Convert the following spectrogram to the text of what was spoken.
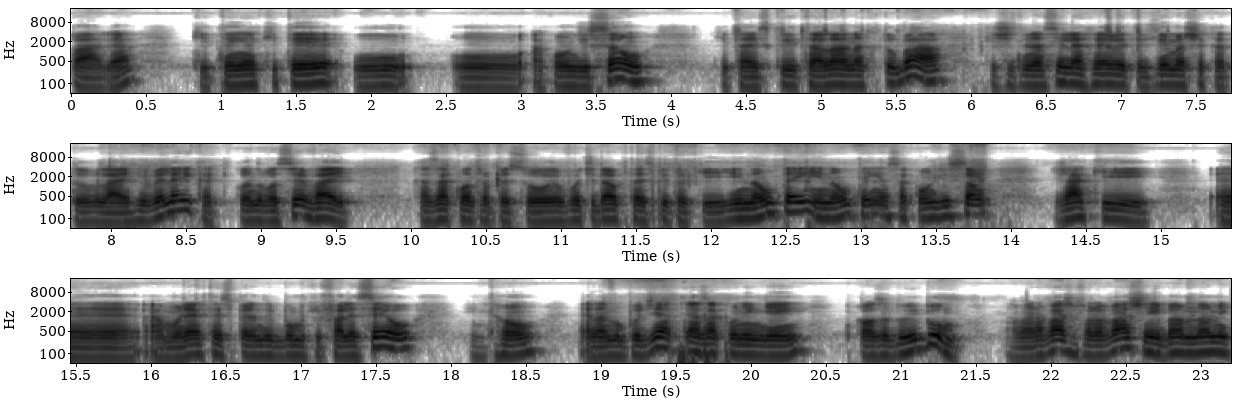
paga, que tenha que ter o o, a condição que está escrita lá na Ketubá, que quando você vai casar com outra pessoa, eu vou te dar o que está escrito aqui. E não tem, e não tem essa condição, já que é, a mulher que está esperando o Ibum que faleceu, então ela não podia casar com ninguém por causa do Ibum. A Maravasha falou, Vasha Ibam Nami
